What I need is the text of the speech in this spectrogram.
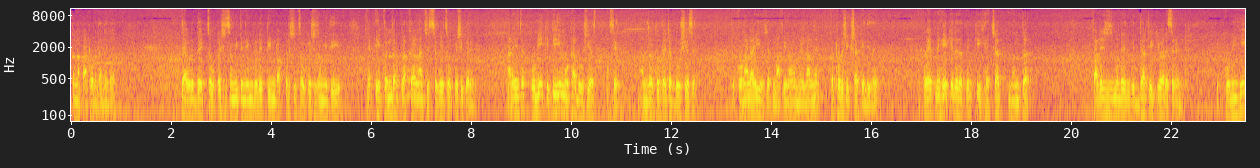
त्यांना पाठवण्यात आलेलं आहे. त्याविरुद्ध एक चौकशी समिती नेमलेली तीन डॉक्टरची चौकशी समिती एकंदर प्रकरणाची सगळी चौकशी करेल. आणि याच्यात कोणी कितीही मोठा दोषी अस असेल आणि जर तो त्याच्यात दोषी असेल तर कोणालाही ह्याच्यात माफीनामा मिळणार नाही कठोर शिक्षा केली जाईल. प्रयत्न हे केले जातील की ह्याच्यात नंतर कॉलेजेसमधील विद्यार्थी किंवा रेसिडेंट कोणीही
